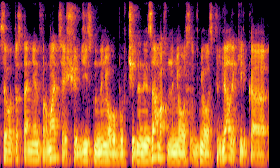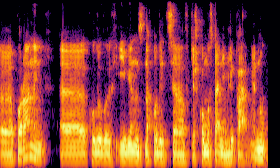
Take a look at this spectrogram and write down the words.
це от остання інформація, що дійсно на нього був вчинений замах. На нього в нього стріляли кілька е, поранень. Е, Кулевих, і він знаходиться в тяжкому стані в лікарні. Ну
